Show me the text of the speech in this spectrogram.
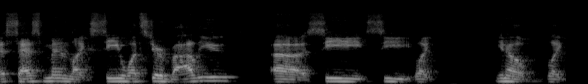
assessment, like see what's your value, uh, see see like you know like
